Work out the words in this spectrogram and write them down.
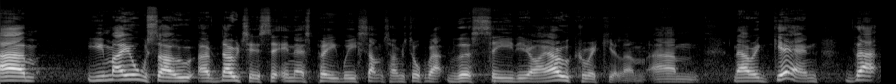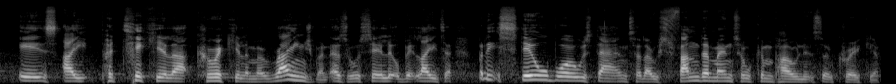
Um, you may also have noticed that in SP we sometimes talk about the CDIO curriculum. Um, now again, that is a particular curriculum arrangement, as we'll see a little bit later, but it still boils down to those fundamental components of curriculum.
